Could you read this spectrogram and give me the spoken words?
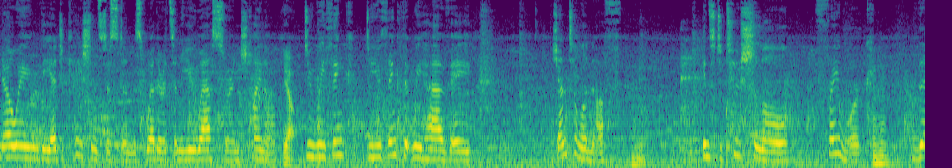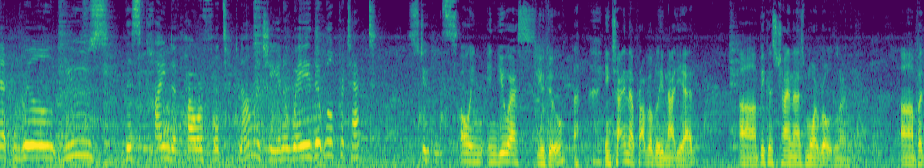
Knowing the education systems, whether it's in the U.S. or in China, Yeah. do we think? Do you think that we have a gentle enough institutional framework that will use this kind of powerful technology in a way that will protect students? Oh, in, in US you do. In China, probably not yet, uh, because China has more rote learning. Uh, but,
